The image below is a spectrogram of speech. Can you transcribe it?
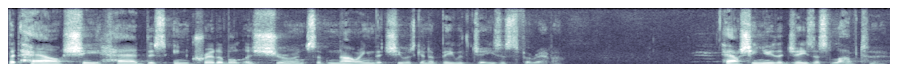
But how she had this incredible assurance of knowing that she was going to be with Jesus forever. How she knew that Jesus loved her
